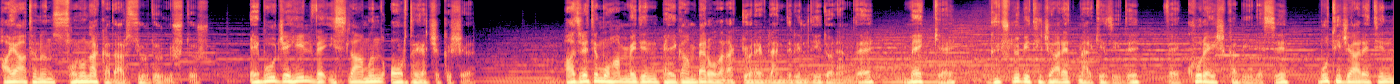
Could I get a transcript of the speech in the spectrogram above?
hayatının sonuna kadar sürdürmüştür. Ebu Cehil ve İslam'ın ortaya çıkışı Hz. Muhammed'in peygamber olarak görevlendirildiği dönemde Mekke güçlü bir ticaret merkeziydi ve Kureyş kabilesi bu ticaretin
